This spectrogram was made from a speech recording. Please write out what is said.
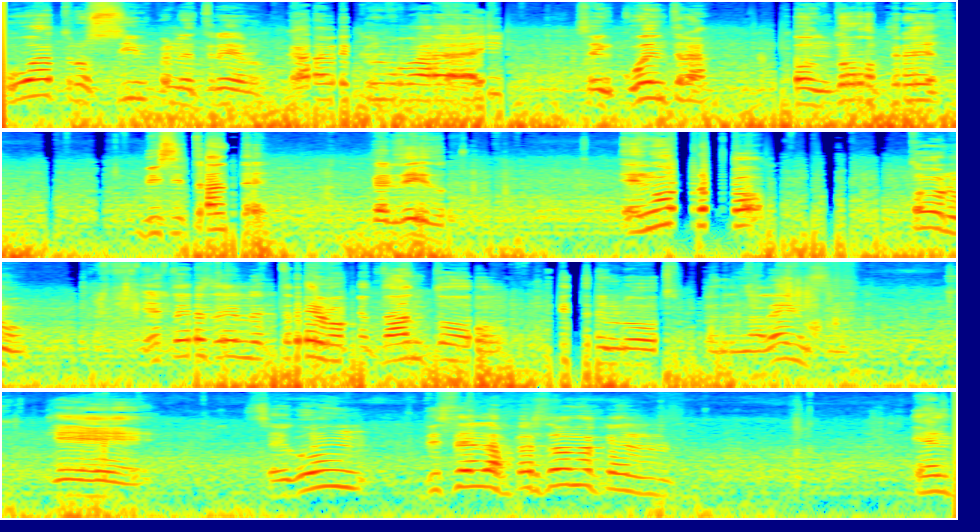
cuatro simples letreros. Cada vez que uno va ahí se encuentra con dos o tres visitantes perdidos. En otro tono, este es el letrero que tanto dicen los pedrenalenses, según dicen las personas que el, el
